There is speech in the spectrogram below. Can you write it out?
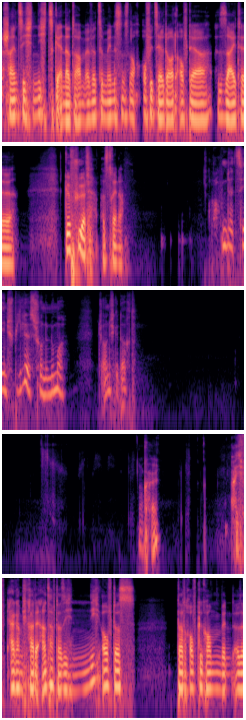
scheint sich nichts geändert zu haben. Er wird zumindest noch offiziell dort auf der Seite geführt als Trainer. Aber 110 Spiele ist schon eine Nummer. Hätte ich auch nicht gedacht. Okay. Ich ärgere mich gerade ernsthaft, dass ich nicht auf das da drauf gekommen bin. Also,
